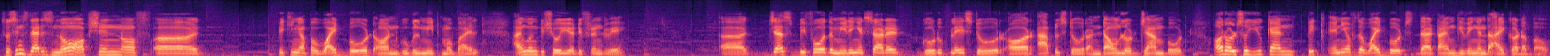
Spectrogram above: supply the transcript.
So since there is no option of uh, picking up a whiteboard on Google Meet mobile I'm going to show you a different way uh, just before the meeting it started go to play store or apple store and download jamboard. Or also you can pick any of the whiteboards that i am giving in the icon above.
